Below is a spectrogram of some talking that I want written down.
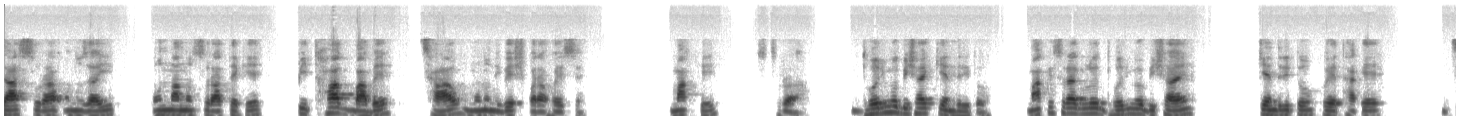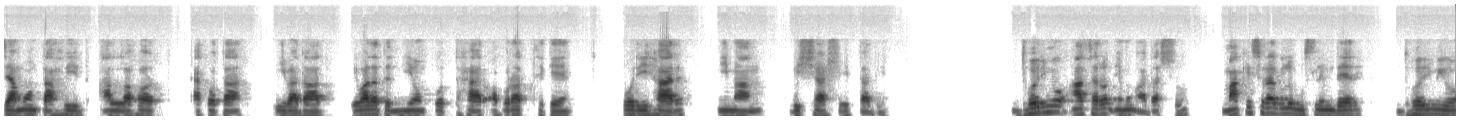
যা সুরা অনুযায়ী অন্যান্য সুরা থেকে পৃথকভাবে ছাড়াও মনোনিবেশ করা হয়েছে। মাক্কি সুরা ধর্মীয় বিষয় কেন্দ্রিত। মাক্কি সুরাগুলো ধর্মীয় বিষয় কেন্দ্রিত হয়ে থাকে, যেমন তাহিদ, আল্লাহর একতা, ইবাদাত, ইবাদাতের নিয়ম, প্রত্যাহার, অপরাধ থেকে পরিহার ইমান বিশ্বাস ইত্যাদি। ধর্মীয় আচরণ এবং আদর্শ। মাকি সুরাগুলো মুসলিমদের ধর্মীয়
